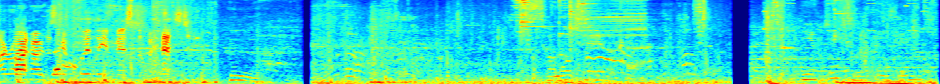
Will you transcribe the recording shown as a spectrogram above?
Our Reinhardt just completely missed the bastion. The objective is.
